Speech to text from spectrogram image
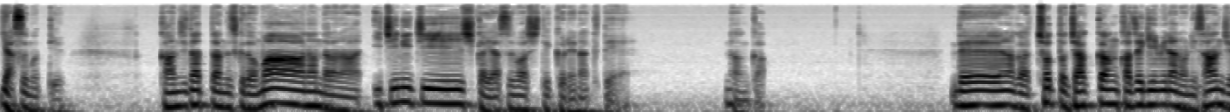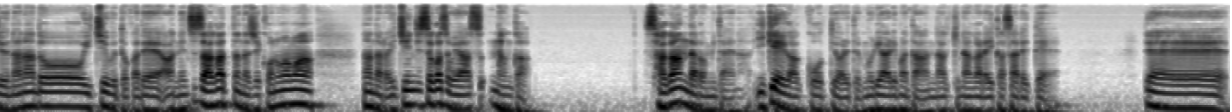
休むっていう感じだったんですけど、まあ、なんだろうな、一日しか休ませてくれなくて、なんか。で、なんか、ちょっと若干風邪気味なのに37度1分とかで、あ、熱下がったんだし、このまま、なんだろう、一日過ごせばやす、なんか、下がんだろみたいな。行け学校って言われて無理やりまた泣きながら行かされて。で、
